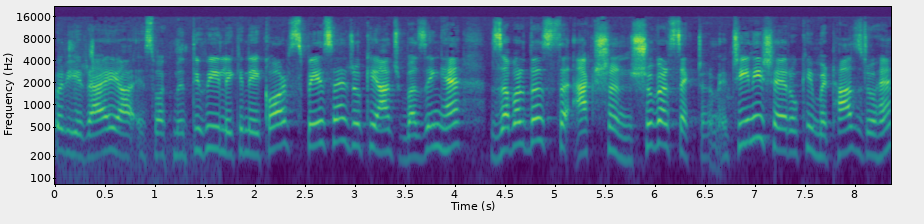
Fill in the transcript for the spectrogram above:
पर ये राय इस वक्त मिलती हुई, लेकिन एक और स्पेस है जो कि आज बजिंग है, ज़बरदस्त एक्शन शुगर सेक्टर में। चीनी शेयरों की मिठास जो है,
